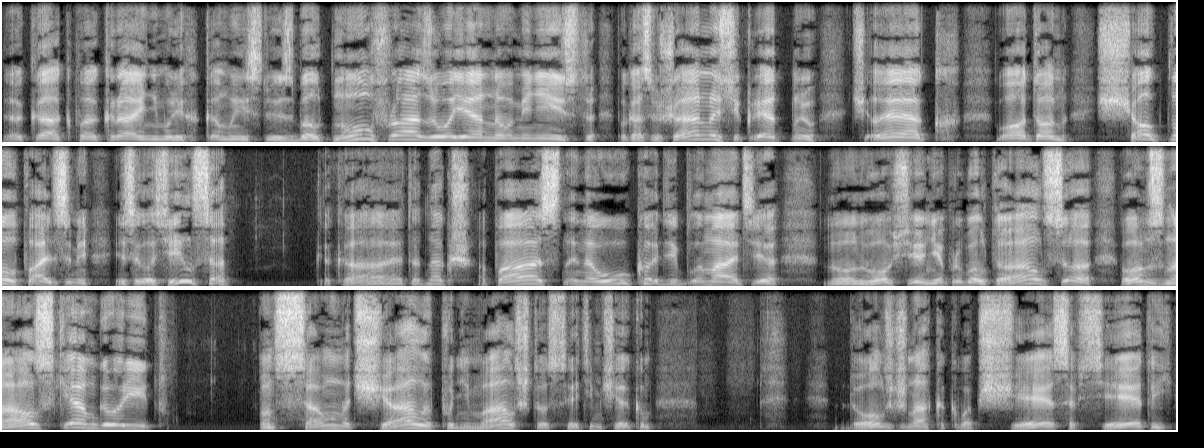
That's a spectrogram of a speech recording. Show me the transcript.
А как по крайнему легкомыслию сболтнул фразу военного министра, пока совершенно секретную, человек, вот он, щелкнул пальцами и согласился. Какая это, однако ж, опасная наука дипломатия, но он вовсе не проболтался, он знал, с кем говорит. Он с самого начала понимал, что с этим человеком должна, как вообще со всей этой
